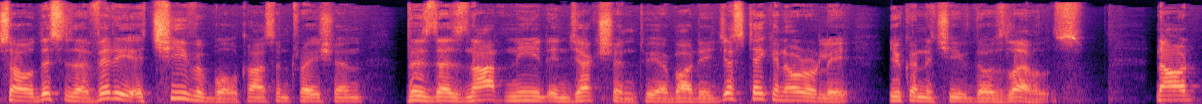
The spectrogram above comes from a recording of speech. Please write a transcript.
So this is a very achievable concentration. This does not need injection to your body. Just taken orally, you can achieve those levels. Now,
